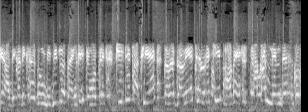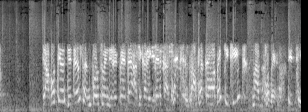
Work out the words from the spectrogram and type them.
এই আধিকারিকরা এবং বিভিন্ন ব্যাংকে ইতিমধ্যে চিঠি পাঠিয়ে তারা জানিয়েছেন যে কীভাবে টাকার লেনদেন যাবতীয় ডিটেলস এনফোর্সমেন্ট ডিরেক্টরেটের আধিকারিকদের কাছে পাঠাতে হবে চিঠির মাধ্যমে। চিঠি।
